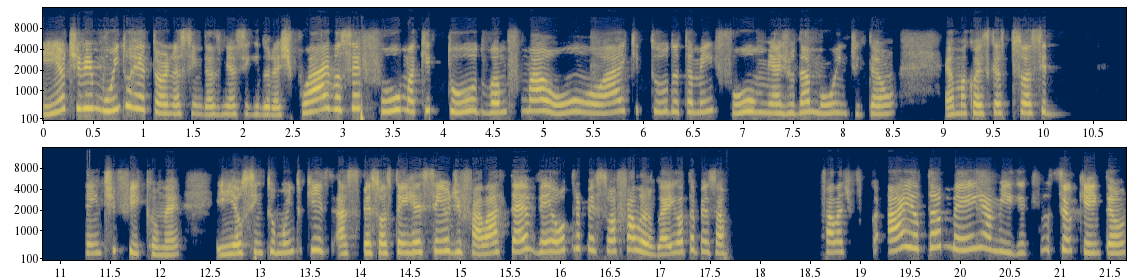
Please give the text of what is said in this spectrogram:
E eu tive muito retorno assim das minhas seguidoras, tipo, ai, você fuma, que tudo, vamos fumar um, ai, que tudo, eu também fumo, me ajuda muito. Então, é uma coisa que as pessoas se identificam, né? E eu sinto muito que as pessoas têm receio de falar até ver outra pessoa falando. Aí outra pessoa fala, tipo, ah, eu também, amiga, que não sei o quê. Então,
